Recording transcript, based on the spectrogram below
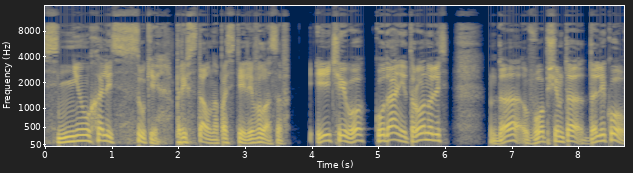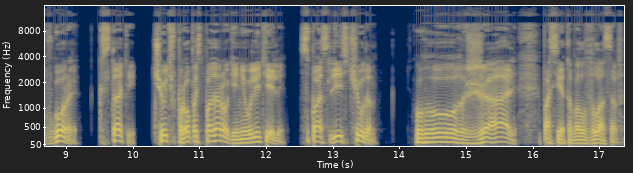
Снюхались, суки, привстал на постели Власов. И чего? Куда они тронулись? Да, в общем-то, далеко, в горы. Кстати, чуть в пропасть по дороге не улетели. Спаслись чудом. «Ух, жаль!» — посетовал Власов.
